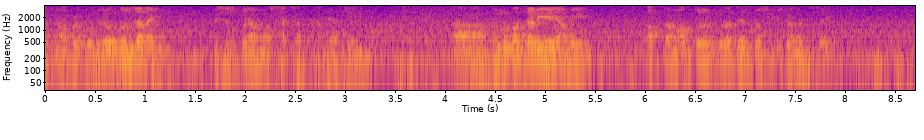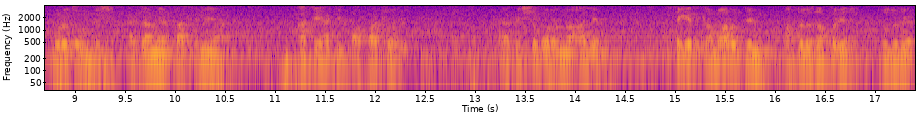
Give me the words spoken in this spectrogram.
এখন আপনাকে অভিনন্দন জানাই, বিশেষ করে আমার সাক্ষাৎকার নেওয়ার জন্য। ধন্যবাদ জানিয়ে আমি আপনার মাধ্যমে পুরো দেশবাসীকে জানাতে চাই। মূলত উনিশশো জামিয়া কাশ্মীরা হাঁটি হাঁটি পা পা করে বিশ্ববরণ্য আলেম সৈয়দ কামাল উদ্দিন আবদুল্লা জাফরিয়া হুজুরের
